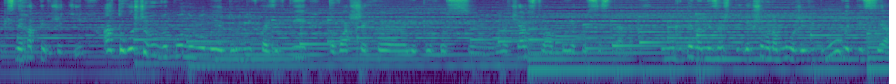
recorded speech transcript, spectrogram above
якийсь негатив в житті. А того, що ви виконували дурні вказівки ваших е, якихось е, начальства або якоїсь системи. Тому людина не завжди, якщо вона може відмовитися,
